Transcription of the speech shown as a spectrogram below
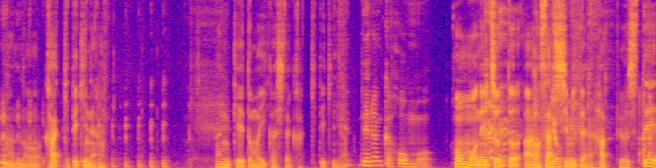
あの画期的な。アンケートも生かした画期的な。でなんか本も。本もねちょっとあの冊子みたいなの発表して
